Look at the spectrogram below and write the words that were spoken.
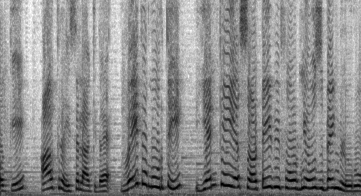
ಬಗ್ಗೆ ಆಗ್ರಹಿಸಲಾಗಿದೆ. Vedamurthy, NKS TV four news, Bengaluru.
